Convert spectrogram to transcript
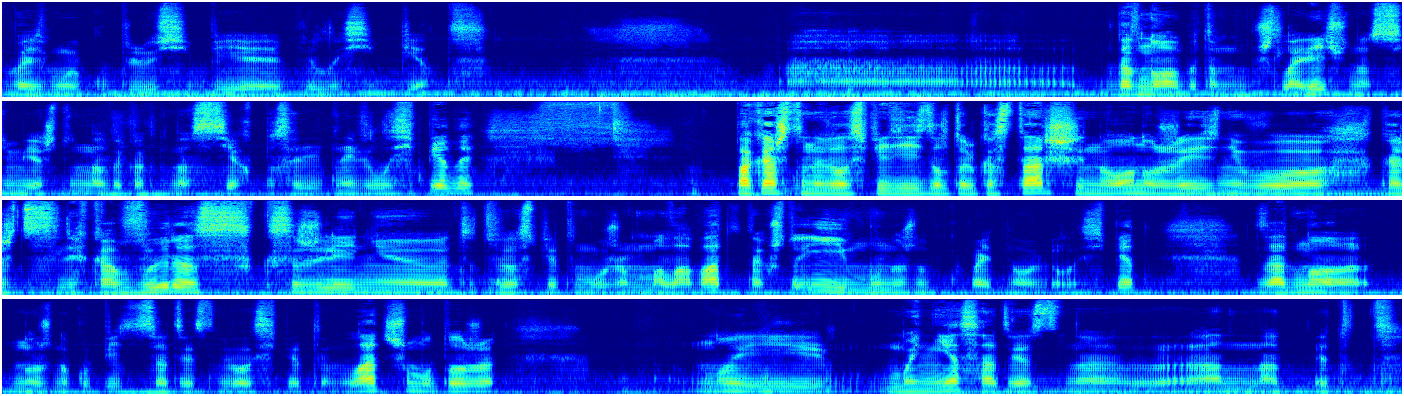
возьму и куплю себе велосипед. А, давно об этом шла речь у нас в семье, что надо как-то нас всех посадить на велосипеды. Пока что на велосипеде ездил только старший, но он уже из него, кажется, слегка вырос, к сожалению. Этот велосипед ему уже маловато, так что и ему нужно покупать новый велосипед. Заодно нужно купить, соответственно, велосипед и младшему тоже. Ну и мне, соответственно, а этот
